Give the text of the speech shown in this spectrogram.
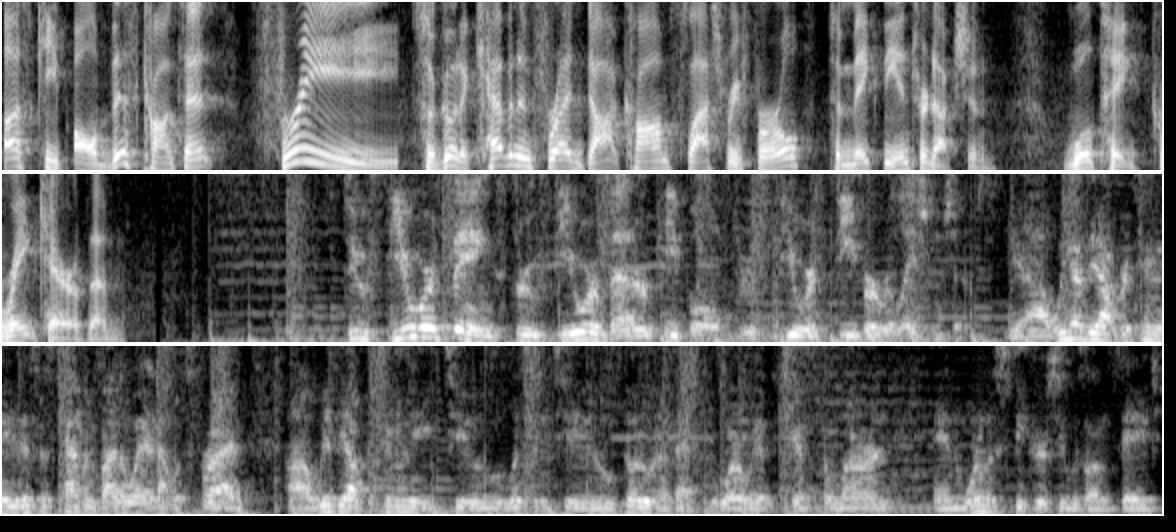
us keep all this content free. So go to kevinandfred.com slash referral to make the introduction. We'll take great care of them. Do fewer things through fewer better people through fewer deeper relationships. Yeah, we had the opportunity. This is Kevin, by the way, and that was Fred. Uh, we had the opportunity to listen to, go to an event where we had the chance to learn, and one of the speakers who was on stage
